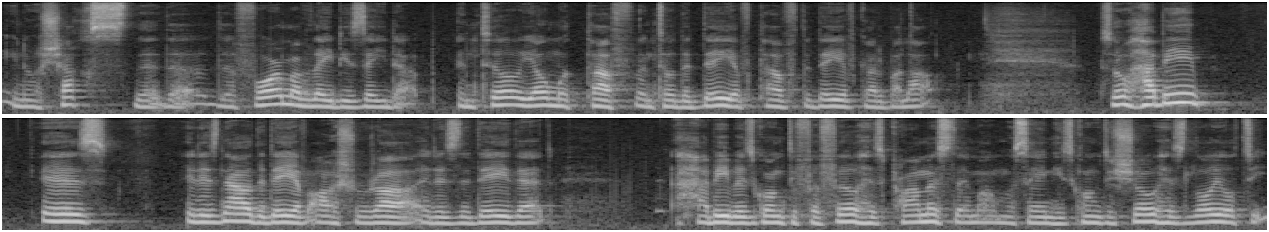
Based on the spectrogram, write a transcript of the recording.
you know, shakhs, the, the, the form of Lady Zainab until Yawm Taf, until the day of Taf, the day of Karbala. So Habib is it is now the day of Ashura. It is the day that Habib is going to fulfill his promise to Imam Hussein. He's going to show his loyalty.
